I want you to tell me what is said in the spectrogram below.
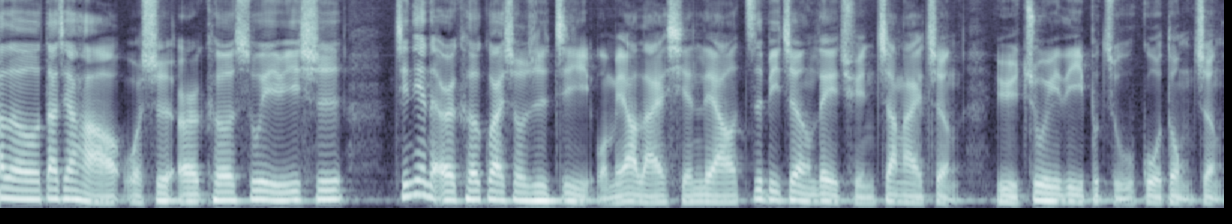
Hello，大家好，我是儿科苏怡医师。今天的儿科怪兽日记，我们要来闲聊自闭症类群障碍症与注意力不足过动症。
